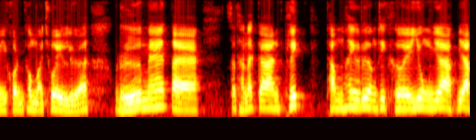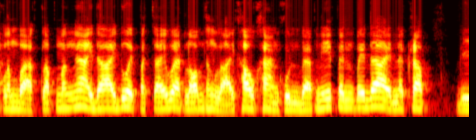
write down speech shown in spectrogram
มีคนเข้ามาช่วยเหลือ หรือแม้แต่สถานการณ์พลิกทำให้เรื่องที่เคยยุ่งยากยากลำบากกลับมาง่ายได้ ด้วยปัจจัยแวดล้อมทั้งหลายเข้าข้างคุณแบบนี้เป็นไปได้นะครับ ดี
